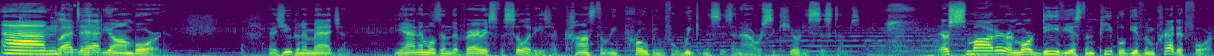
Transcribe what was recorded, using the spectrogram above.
Um, Glad to have you on board. As you can imagine, the animals in the various facilities are constantly probing for weaknesses in our security systems. They're smarter and more devious than people give them credit for,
